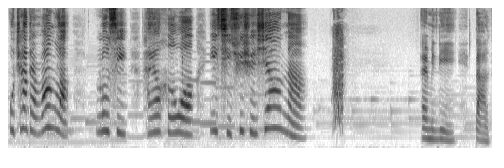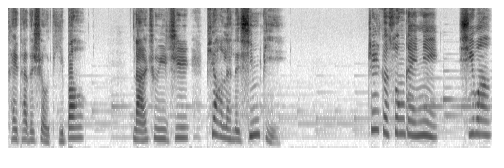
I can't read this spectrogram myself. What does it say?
我差点忘了，露西还要和我一起去学校呢。”艾米丽打开她的手提包。拿出一支漂亮的新笔，这个送给你，希望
